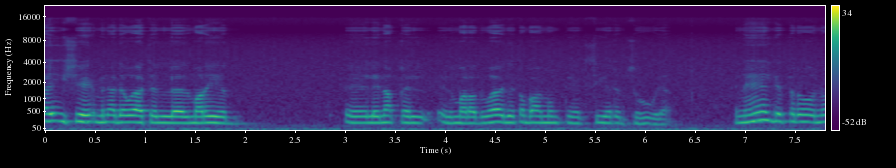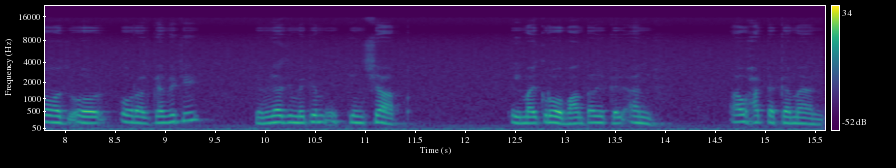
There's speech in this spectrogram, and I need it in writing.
أي شيء من أدوات المريض آه، لنقل المرض. وهذه طبعا ممكن تصير بسهولة. Inhaled through nose or oral cavity. يعني لازم يتم استنشاق الميكروب عن طريق الأنف أو حتى كمان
